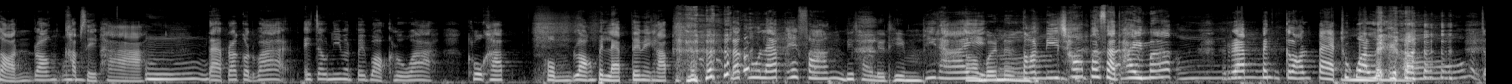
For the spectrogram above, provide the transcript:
สอนร้องขับเสพาอืมแต่ปรากฏว่าไอ้เจ้านี่มันไปบอกครูว่า ครูครับ ผมร้องเป็นแรปได้ไหมครับ แล้วครูแรปให้ฟัง พี่ไทยหรือทีมพี่ไทยอ๋อเบอร์หนึ่งตอนนี้ชอบภาษาไทยมาก แรปเป็นกรอนแปดทุกวันเลยค่ะอ๋อเหมือนโจ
